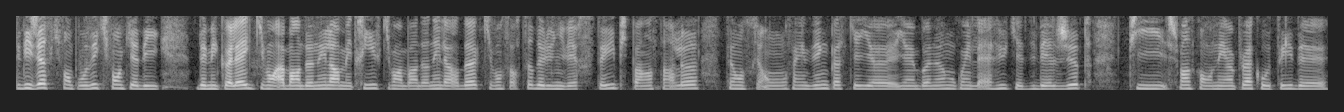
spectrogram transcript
des gestes qui sont posés qui font qu'il y a des de mes collègues qui vont abandonner leur maîtrise, qui vont abandonner leur doc, qui vont sortir de l'université. Puis pendant ce temps-là, on, on s'indigne parce qu'il y, y, a un bonhomme au coin de la rue qui a dit belle jupe. Puis je pense qu'on est un peu à côté de,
